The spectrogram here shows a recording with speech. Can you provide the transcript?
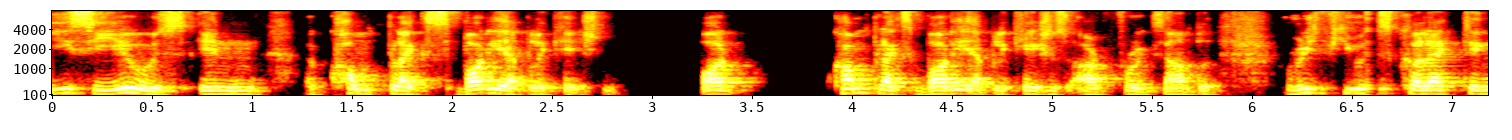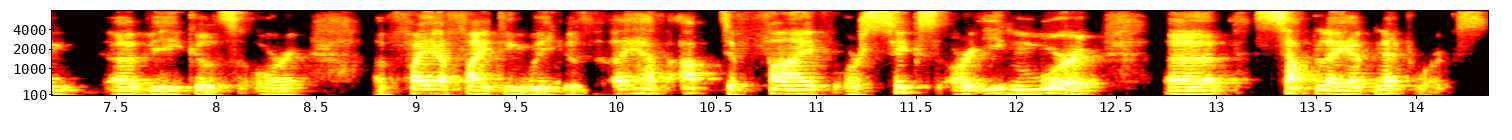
ECUs in a complex body application. But complex body applications are, for example, refuse collecting uh, vehicles or uh, firefighting vehicles. They have up to five or six or even more uh, sub-layered networks.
